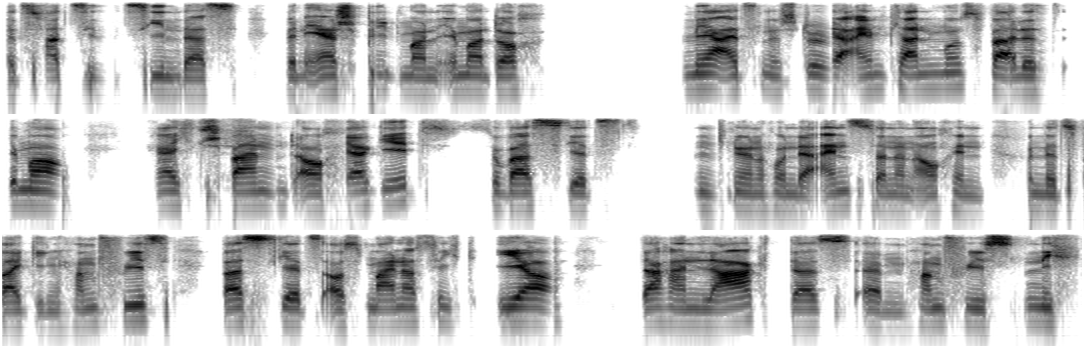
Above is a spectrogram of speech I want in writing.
als Fazit ziehen, dass wenn er spielt, man immer doch mehr als eine Stunde einplanen muss, weil es immer recht spannend auch hergeht. So was jetzt nicht nur in Runde 1, sondern auch in Runde 2 gegen Humphreys, was jetzt aus meiner Sicht eher daran lag, dass ähm, Humphreys nicht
